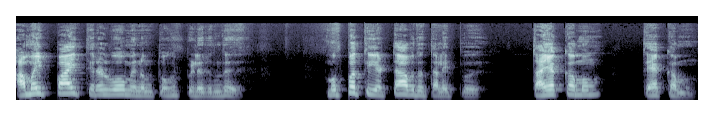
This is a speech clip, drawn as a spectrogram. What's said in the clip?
அமைப்பாய் திரள்வோம் எனும் தொகுப்பிலிருந்து முப்பத்தி எட்டாவது தலைப்பு தயக்கமும் தேக்கமும்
